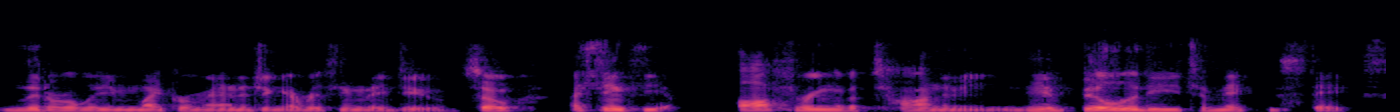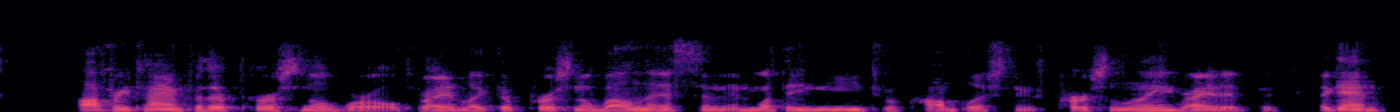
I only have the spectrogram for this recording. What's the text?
literally micromanaging everything they do. So I think the offering of autonomy, the ability to make mistakes, offering time for their personal world, right? Like their personal wellness and, and what they need to accomplish things personally, right? It, again,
